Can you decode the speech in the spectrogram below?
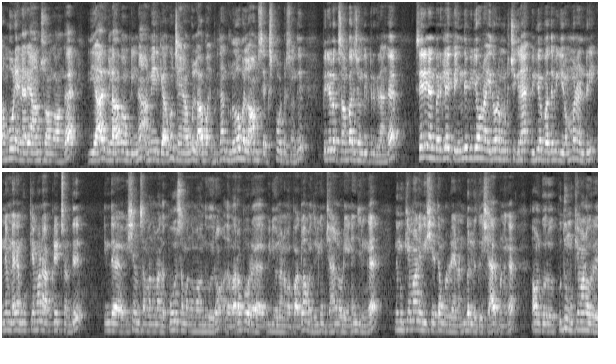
கம்போடியா நிறைய ஆர்ம்ஸ் வாங்குவாங்க. இது யாருக்கு லாபம் அப்படின்னா அமெரிக்காவுக்கும் சைனாவுக்கும் லாபம். இப்படி தான் குளோபல் ஆர்ம்ஸ் எக்ஸ்போர்ட்டர்ஸ் வந்து பெரிய அளவுக்கு சம்பாரிச்சு வந்துட்டு இருக்கிறாங்க. சரி நண்பர்களே இப்போ இந்த வீடியோவை நான் இதோட முடிச்சுக்கிறேன். வீடியோ பார்த்தமைக்கு ரொம்ப நன்றி. இன்னும் நிறைய முக்கியமான அப்டேட்ஸ் வந்து இந்த விஷயம் சம்மந்தமாக அந்த போர் சம்மந்தமாக வந்து வரும். அதை வரப்போகிற வீடியோவில் நம்ம பார்க்கலாம். அது வரைக்கும் சேனலோட இணைஞ்சிருங்க. இந்த முக்கியமான விஷயத்தை உங்களுடைய நண்பர்களுக்கு ஷேர் பண்ணுங்கள் அவங்களுக்கு ஒரு புது முக்கியமான ஒரு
